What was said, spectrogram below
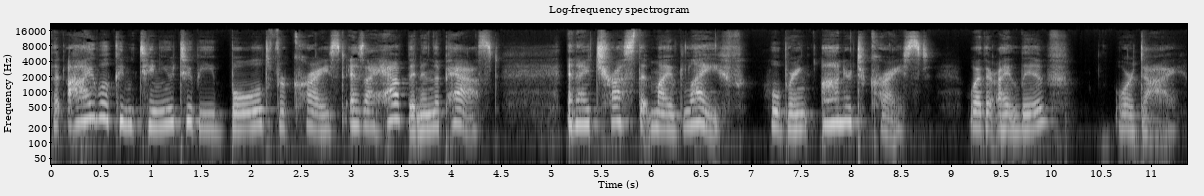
that I will continue to be bold for Christ as I have been in the past, and I trust that my life will bring honor to Christ, whether I live or die.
